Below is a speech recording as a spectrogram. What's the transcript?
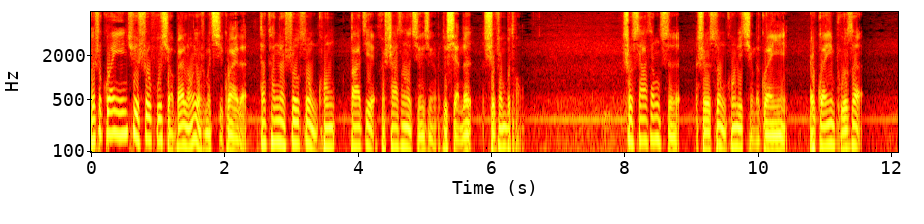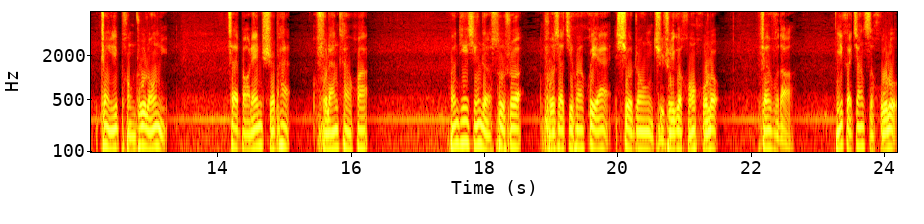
要是观音去收服小白龙有什么奇怪的？但看看收孙悟空、八戒和沙僧的情形，就显得十分不同。收沙僧时是孙悟空去请的观音。而观音菩萨正与捧珠龙女在宝莲池畔扶栏看花。闻听行者诉说，菩萨即唤晦暗，袖中取出一个红葫芦，吩咐道：“你可将此葫芦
